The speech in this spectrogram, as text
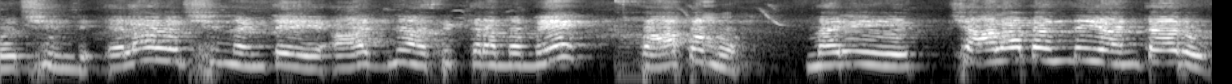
వచ్చింది. ఎలా వచ్చిందంటే ఆజ్ఞ అతిక్రమమే పాపము. మరి చాలా మంది అంటారు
